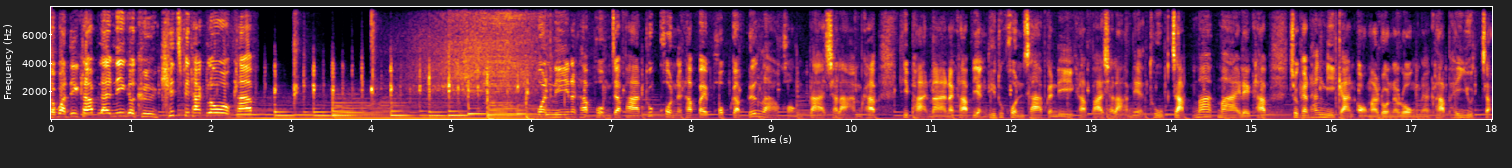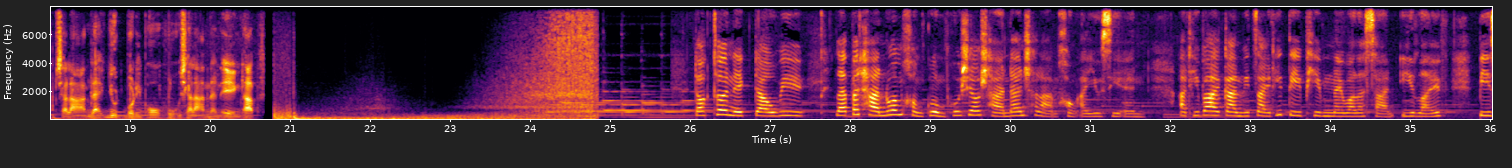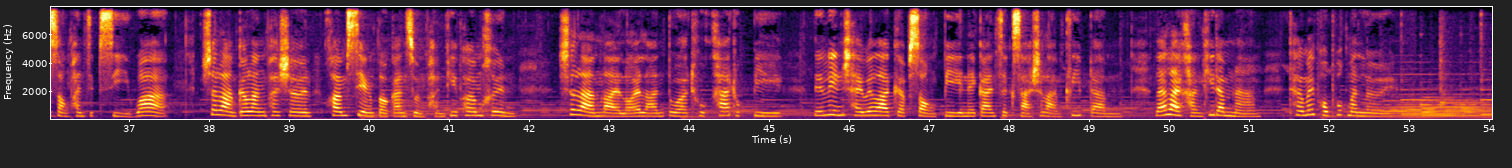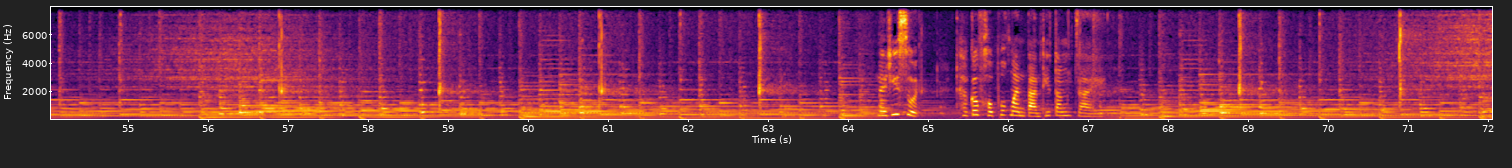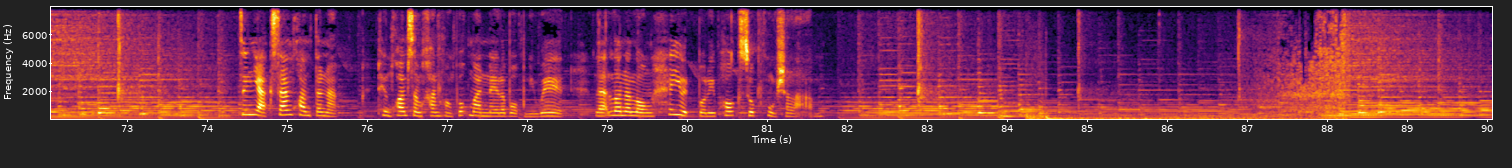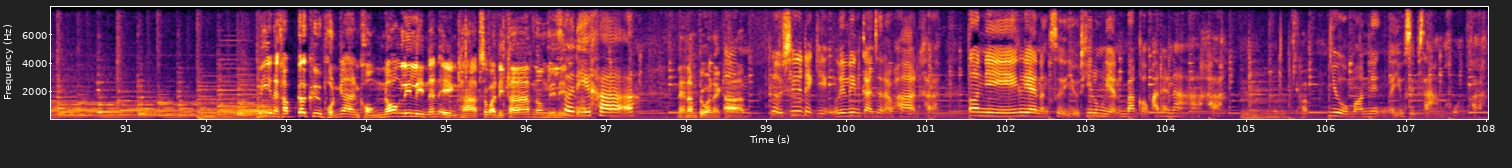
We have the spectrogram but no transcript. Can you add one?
สวัสดีครับ และนี่ก็คือคิดพิทักษ์โลกครับ วันนี้นะครับผมจะพาทุกคนนะครับไปพบกับเรื่องราวของปลาฉลามครับ ที่ผ่านมานะครับอย่างที่ทุกคนทราบกันดีครับปลาฉลามเนี่ยถูกจับมากมายเลยครับจนกระทั่งมีการออกมารณรงค์นะครับให้หยุดจับฉลาม และหยุดบริโภคหูฉลามนั่นเองครับ ดรนิกดาวีและประธานร่วมของกลุ่มผู้เชี่ยวชาญด้านฉลามของ IUCN อธิบายการวิจัยที่ตีพิมพ์ในวารสาร eLife ปี 2014 ว่า ฉลามกำลังเผชิญความเสี่ยงต่อการสูญพันธุ์ที่เพิ่มขึ้น ฉลามหลายร้อยล้านตัวถูกฆ่าทุกปีลิลินใช้เวลาเกือบ 2 ปีในการศึกษาฉลามครีบดำ และหลายครั้งที่ดำน้ำ เธอไม่พบพวกมันเลย ในที่สุด เธอก็พบพวกมันตามที่ตั้งใจ จึงอยากสร้างความตระหนักถึงความสำคัญของพวกมันในระบบนิเวศ และรณรงค์ให้หยุดบริโภคซุปหูฉลาม นี่นะครับก็คือผลงานของน้องลิลินนั่นเองครับ สวัสดีครับน้องลิลินสวัสดีค่ะแนะนำตัวหน่อยครับ หนูชื่อเด็กหญิงลิลินการจนาพาสค่ะ ตอนนี้เรียนหนังสืออยู่ที่โรงเรียนบางกอกพัฒนาค่ะ อืมครับ อยู่ม .1 อายุ 13ขวบค่ะ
